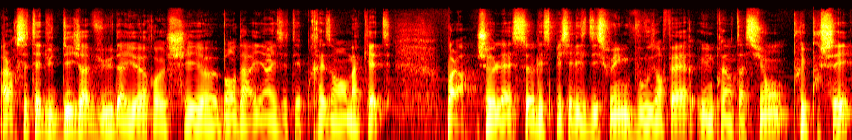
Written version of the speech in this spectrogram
Alors c'était du déjà vu d'ailleurs chez Bandai, hein, ils étaient présents en maquette. Voilà, je laisse les spécialistes d'E-Swing vous en faire une présentation plus poussée.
